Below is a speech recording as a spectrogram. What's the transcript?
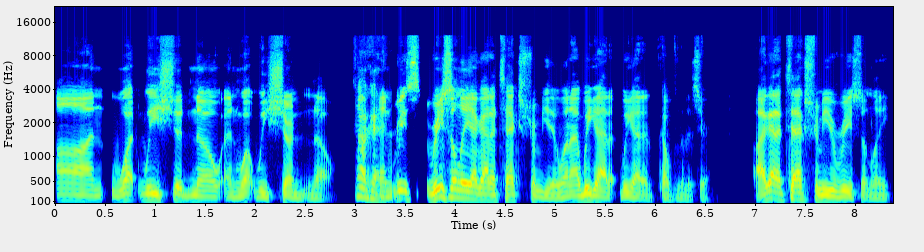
on what we should know and what we shouldn't know. Okay. And re- recently, I got a text from you, and I we got we got a couple minutes here. I got a text from you recently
